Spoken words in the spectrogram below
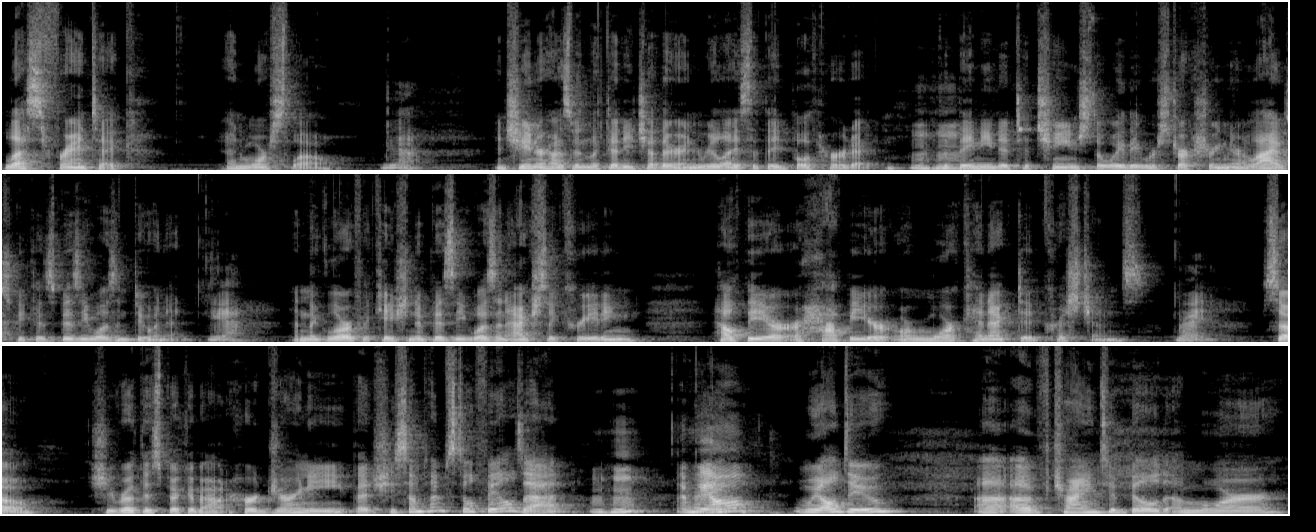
less frantic, and more slow. Yeah. And she and her husband looked at each other and realized that they'd both heard it, that they needed to change the way they were structuring their lives because Busy wasn't doing it. Yeah. And the glorification of Busy wasn't actually creating healthier or happier or more connected Christians. Right. So she wrote this book about her journey that she sometimes still fails at. And we all. we all do uh, of trying to build a more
